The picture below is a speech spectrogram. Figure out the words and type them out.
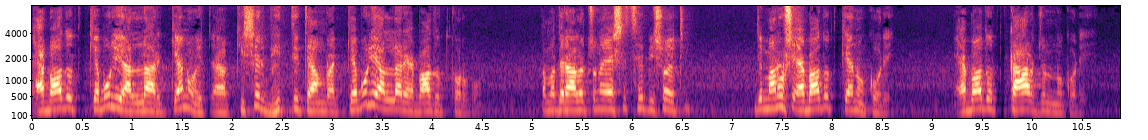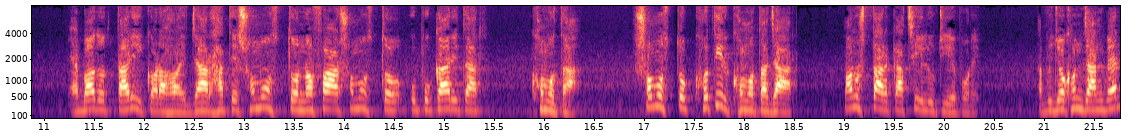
আবাদত কেবলই আল্লাহর কেন এটা? কিসের ভিত্তিতে আমরা কেবলই আল্লাহর আবাদত করব। আমাদের আলোচনায় এসেছে বিষয়টি যে মানুষ আবাদত কেন করে? আবাদত কার জন্য করে? আবাদত তারই করা হয় যার হাতে সমস্ত নফা, সমস্ত উপকারিতার ক্ষমতা, সমস্ত ক্ষতির ক্ষমতা যার, মানুষ তার কাছেই লুটিয়ে পড়ে। আপনি যখন জানবেন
